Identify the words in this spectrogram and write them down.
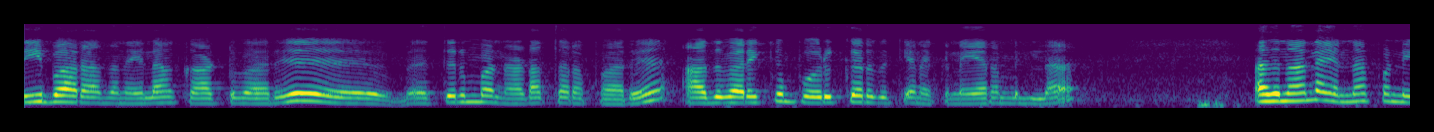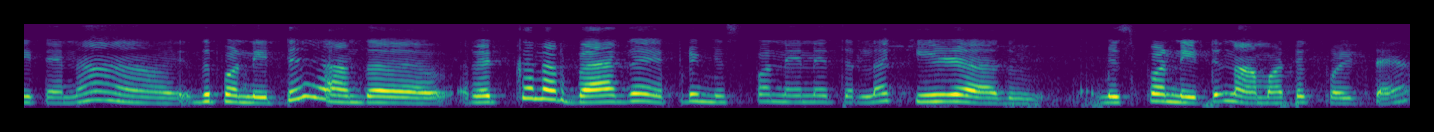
தீபாராதனையெல்லாம் காட்டுவார் திரும்ப நட அது வரைக்கும் பொறுக்கிறதுக்கு எனக்கு நேரம் இல்லை. அதனால் என்ன பண்ணிட்டேன்னா இது பண்ணிவிட்டு அந்த ரெட் கலர் பேக்கை எப்படி மிஸ் பண்ணேனே தெரில கீழே அது மிஸ் பண்ணிவிட்டு நான் மாட்டுக்கு போயிட்டேன்.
